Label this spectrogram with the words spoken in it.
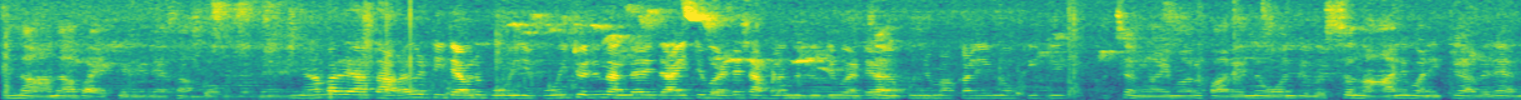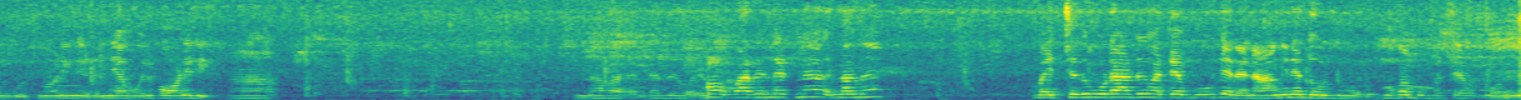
എന്നാണ് ആ ഭയക്കരയിലെ സംഭവം തന്നെ ഞാൻ പറയാം തറ കെട്ടിയിട്ട് അവന് പോയി. പോയിട്ട് ഒരു നല്ല ഇതായിട്ട് വേണ്ട ശമ്പളം കിട്ടിയിട്ട് വേണ്ട കുഞ്ഞുമക്കളെയും നോക്കിയിട്ട്. ചങ്ങായിമാർ പറയുന്ന ഓൻ ദിവസം നാല് മണിക്ക് അവരെ ഗുഡ് മോർണിംഗ് ഇടുന്ന ഒരു ഫോണിൽ ആ. എന്നാ പറയേണ്ടത് ഒരു പറയുന്നിട്ട് എന്നാന്ന്? മരിച്ചത് കൂടാണ്ട് മറ്റേ ഭൂചലന അങ്ങനെ തോന്നുന്നു ഭൂകമ്പം മറ്റേ ഉള്ളൂ.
